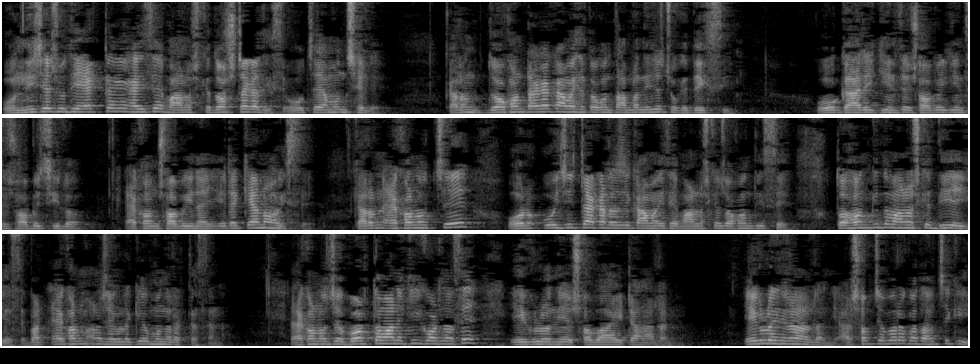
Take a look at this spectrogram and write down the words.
ও নিজে যদি এক টাকা খাইছে, মানুষকে দশ টাকা দিছে। ও হচ্ছে এমন ছেলে। কারণ যখন টাকা কামাইছে, তখন তো আমরা নিজের চোখে দেখছি। ও গাড়ি কিনছে, সবই কিনছে, সবই ছিল। এখন সবই নাই। এটা কেন হয়েছে কারণ এখন হচ্ছে ওর ওই যে টাকাটা যে কামাইছে, মানুষকে যখন দিছে, তখন কিন্তু মানুষকে দিয়েই গেছে। বাট এখন মানুষ এগুলো কেউ মনে রাখতেছে না। এখন হচ্ছে বর্তমানে কি করতেছে? এগুলো নিয়ে সবাই টানাটানি। এগুলো নিয়ে টানাটানি। আর সবচেয়ে বড় কথা হচ্ছে কি?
